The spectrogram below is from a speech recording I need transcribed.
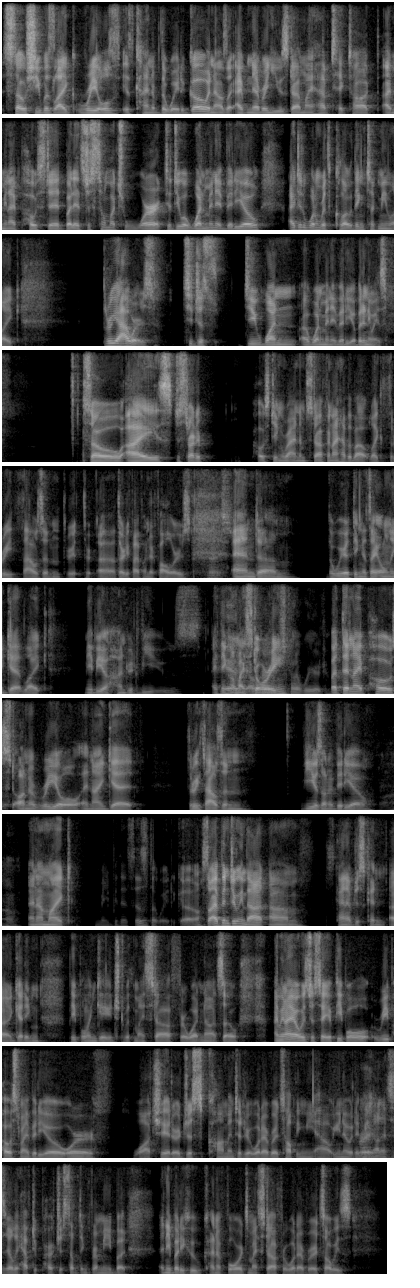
so she was like, Reels is kind of the way to go. And I was like, I've never used them. I have TikTok. I mean, I posted, but it's just so much work to do a one minute video. I did one with clothing, took me like three hours to just do one a one minute video. But anyways, so I just started posting random stuff, and I have about like 3,000, three- uh, 3,500 followers. Nice. And um, the weird thing is, I only get like maybe a hundred views. I think on my It's story, kind of weird. but then I post on a reel and I get three thousand views on a video, Wow. and I'm like, maybe this is the way to go. So I've been doing that. Um, it's kind of just kind uh, getting people engaged with my stuff or whatnot. So, I mean, I always just say if people repost my video or watch it or just comment it or whatever, it's helping me out. You know what I mean? Right. Not necessarily have to purchase something from me, but anybody who kind of forwards my stuff or whatever, it's always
